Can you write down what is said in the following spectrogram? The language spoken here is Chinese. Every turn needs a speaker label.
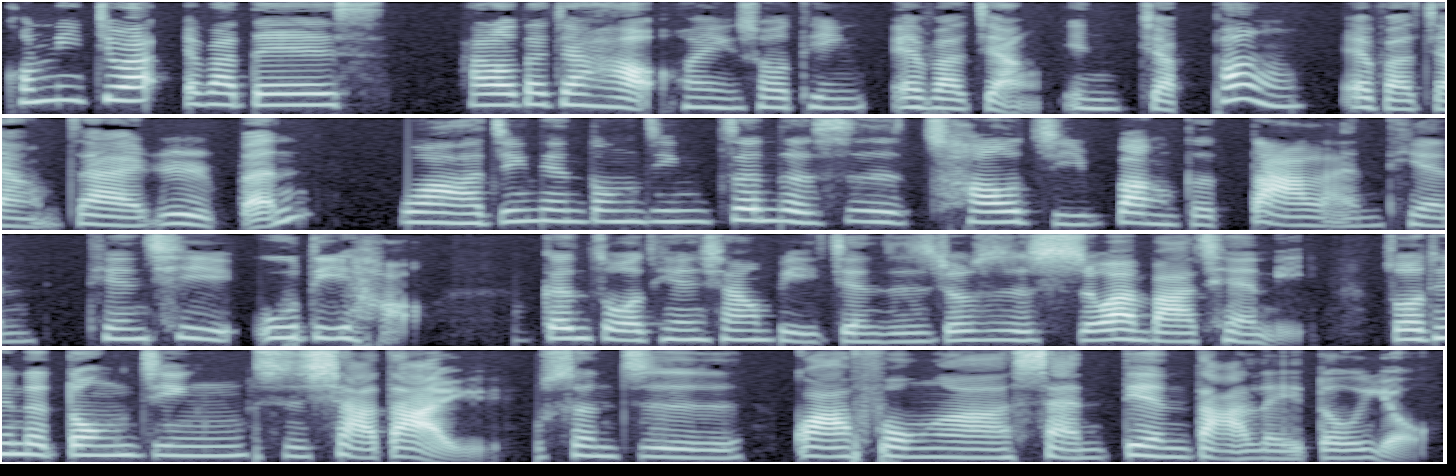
Speaker 1: こんにちは、Eva です。Hello，大家好，欢迎收听 Eva 讲 In Japan。Eva 讲在日本。哇，今天东京真的是超级棒的大蓝天，天气无敌好，跟昨天相比简直就是十万八千里。昨天的东京是下大雨，甚至刮风啊、闪电、打雷都有。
